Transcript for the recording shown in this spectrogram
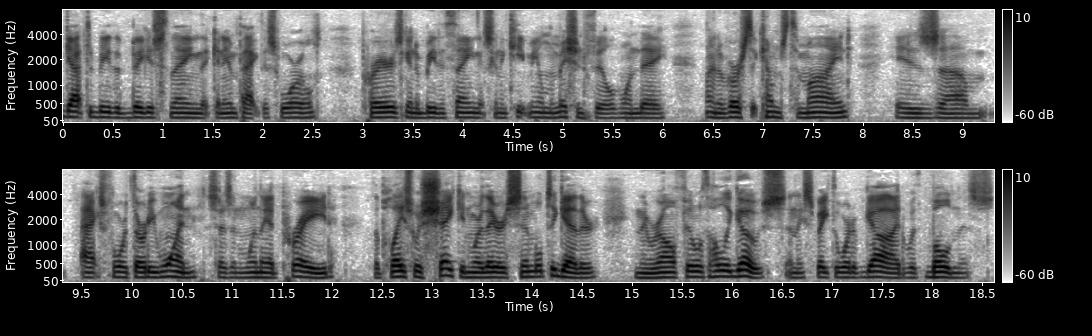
got to be the biggest thing that can impact this world. Prayer is going to be the thing that's going to keep me on the mission field one day. And a verse that comes to mind is um, Acts 4:31 says, "And when they had prayed, the place was shaken where they were assembled together, and they were all filled with the Holy Ghost, and they spake the word of God with boldness.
